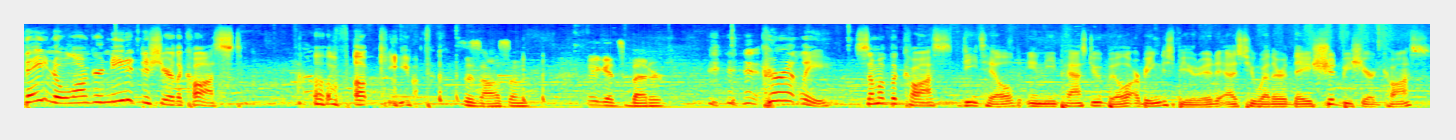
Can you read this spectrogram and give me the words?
they no longer needed to share the cost of upkeep. This is awesome. It gets better. Currently, some of the costs detailed in the past due bill are being disputed as to whether they should be shared costs.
